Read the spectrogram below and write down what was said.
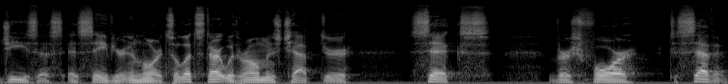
Jesus as Savior and Lord. So let's start with Romans chapter 6, verse 4 to 7.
